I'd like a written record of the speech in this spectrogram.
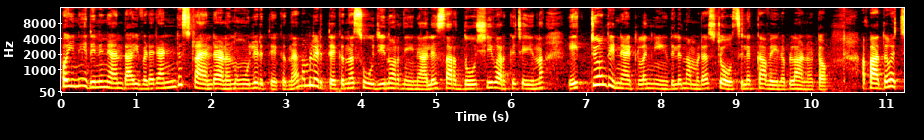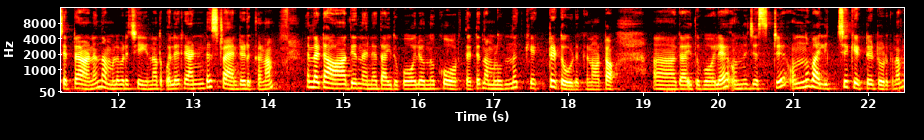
അപ്പോൾ ഇനി ഇതിന് ഞാൻ എന്താ ഇവിടെ രണ്ട് സ്ട്രാൻഡാണ് നൂലെടുത്തേക്കുന്നത്. നമ്മൾ എടുത്തേക്കുന്ന സൂചി എന്ന് പറഞ്ഞു കഴിഞ്ഞാൽ സർദോഷി വർക്ക് ചെയ്യുന്ന ഏറ്റവും തിന്നായിട്ടുള്ള നീഡിൽ നമ്മുടെ സ്റ്റോഴ്സിലൊക്കെ അവൈലബിൾ ആണ് കേട്ടോ അപ്പോൾ അത് വെച്ചിട്ടാണ് നമ്മളിവിടെ ചെയ്യുന്നത്. അതുപോലെ രണ്ട് സ്ട്രാൻഡ് എടുക്കണം. എന്നിട്ട് ആദ്യം തന്നെ ദാ ഇതുപോലെ ഒന്ന് കോർത്തിട്ട് നമ്മളൊന്ന് കെട്ടിട്ട് കൊടുക്കണം കേട്ടോ അതായത് ഇതുപോലെ ഒന്ന് ജസ്റ്റ് ഒന്ന് വലിച്ച് കെട്ടിട്ട് കൊടുക്കണം.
